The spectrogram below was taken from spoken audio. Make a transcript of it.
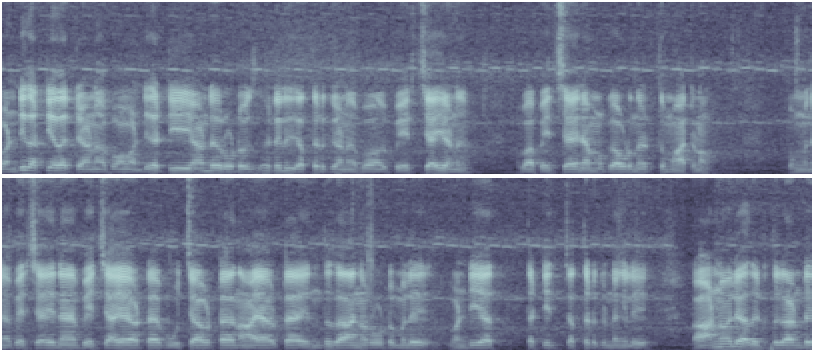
വണ്ടി തട്ടിയതറ്റാണ് അപ്പോൾ വണ്ടി തട്ടിയാണ്ട് റോഡ് സൈഡിൽ ചത്തെടുക്കുകയാണ്. അപ്പോൾ പെരിച്ചായാണ് അപ്പോൾ ആ പെരിച്ചായനെ നമുക്ക് അവിടെ നിന്ന് എടുത്ത് മാറ്റണം. അപ്പോൾ ഇങ്ങനെ പെരിച്ചായനെ പെരിച്ചായ ആവട്ടെ പൂച്ച ആവട്ടെ നായ ആവട്ടെ എന്ത് സാധനം റോട്ടുമ്മൽ വണ്ടി തട്ടി ചത്തെടുക്കുന്നുണ്ടെങ്കിൽ കാണുമല്ലോ അത് എടുത്തുകാണ്ട്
